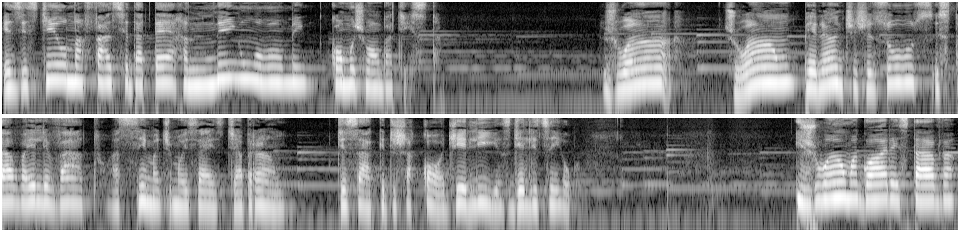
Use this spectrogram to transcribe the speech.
existiu na face da terra nenhum homem como João Batista. João, João, perante Jesus, estava elevado acima de Moisés, de Abraão, de Isaac, de Jacó, de Elias, de Eliseu. E João agora estava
